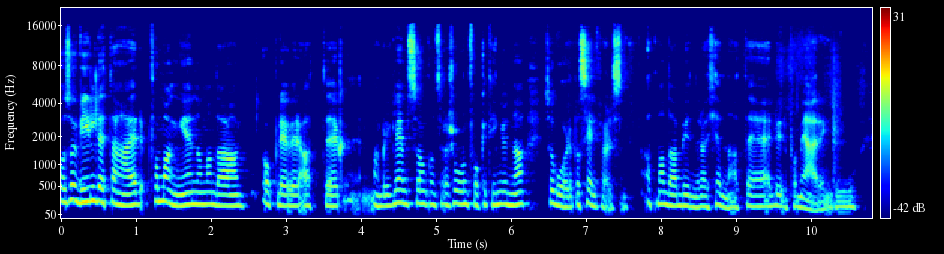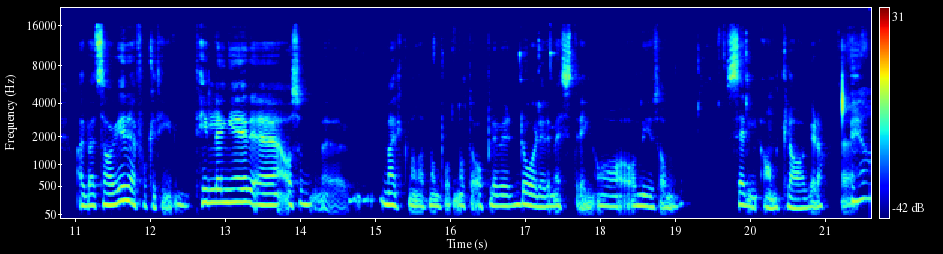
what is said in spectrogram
og så vil dette her for mange, når man da opplever at eh, man blir glemsom, konsentrasjon, får ikke ting unna, så går det på selvfølelsen. At man da begynner å kjenne at eh, jeg lurer på om jeg er en god arbeidstaker, jeg får ikke ting til lenger. eh, Og så merker man at man på en måte opplever dårligere mestring og, og mye sånn selvanklager, da. Ja.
